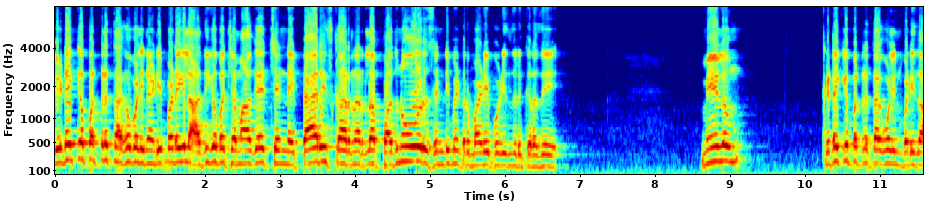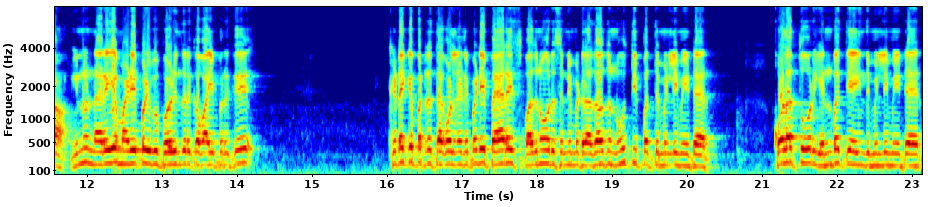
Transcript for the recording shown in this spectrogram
கிடைக்கப்பட்ட தகவலின் அடிப்படையில் அதிகபட்சமாக சென்னை பாரிஸ் கார்னரில் பதினோரு சென்டிமீட்டர் மழை பொழிந்திருக்கிறது. மேலும் கிடைக்கப்பட்ட தகவலின்படி தான் இன்னும் நிறைய மழைப்பொழிவு பொழிந்திருக்க வாய்ப்பு இருக்கு கிடைக்கப்பட்ட தகவலின் அடிப்படை பாரிஸ் பதினோரு சென்டிமீட்டர் அதாவது நூற்றி பத்து மில்லிமீட்டர். கொளத்தூர் எண்பத்தி ஐந்து மில்லிமீட்டர்.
